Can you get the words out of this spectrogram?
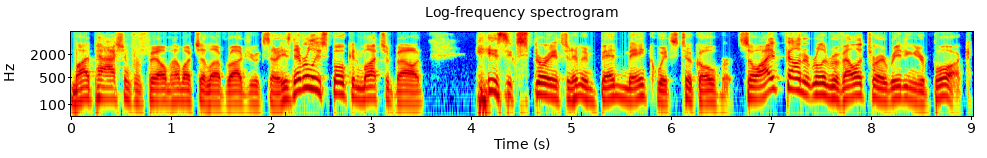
my passion for film, how much I love Roger, et cetera. He's never really spoken much about his experience when him and Ben Mankiewicz took over. So I found it really revelatory reading your book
